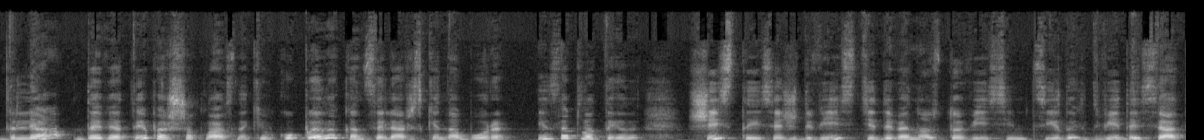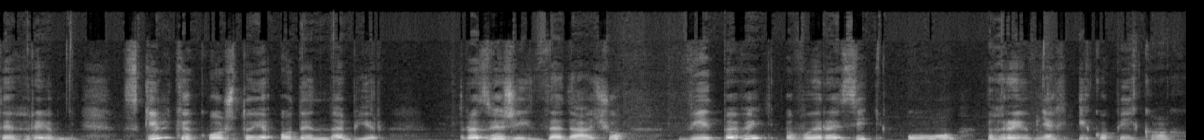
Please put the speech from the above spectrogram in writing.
Для 9 першокласників купили канцелярські набори і заплатили 6298,2 гривні. Скільки коштує один набір? Розв'яжіть задачу, відповідь виразіть у гривнях і копійках.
